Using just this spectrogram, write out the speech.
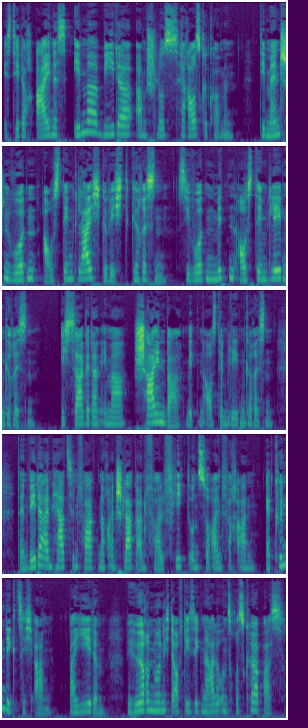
ist jedoch eines immer wieder am Schluss herausgekommen. Die Menschen wurden aus dem Gleichgewicht gerissen. Sie wurden mitten aus dem Leben gerissen. Ich sage dann immer scheinbar mitten aus dem Leben gerissen, denn weder ein Herzinfarkt noch ein Schlaganfall fliegt uns so einfach an. Er kündigt sich an, bei jedem. Wir hören nur nicht auf die Signale unseres Körpers.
